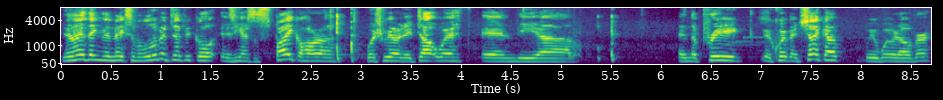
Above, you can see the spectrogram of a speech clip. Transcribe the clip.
The only thing that makes him a little bit difficult is he has a spike aura, which we already dealt with in the uh, in the pre-equipment checkup we went over.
